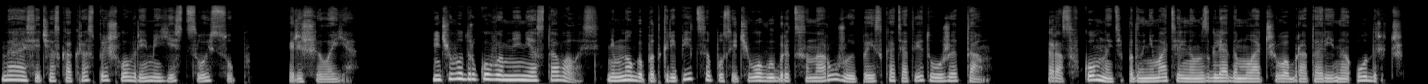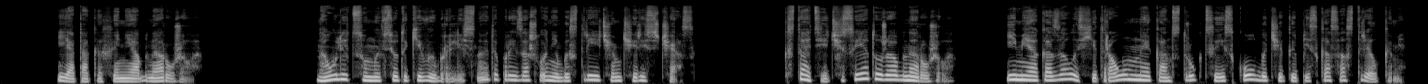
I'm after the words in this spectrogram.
«Да, сейчас как раз пришло время есть свой суп», — решила я. Ничего другого мне не оставалось. Немного подкрепиться, после чего выбраться наружу и поискать ответы уже там. Раз в комнате под внимательным взглядом младшего брата Рины Одридж я так их и не обнаружила. На улицу мы все таки выбрались, но это произошло не быстрее, чем через час. Кстати, часы я тоже обнаружила. Ими оказалась хитроумная конструкция из колбочек и песка со стрелками,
